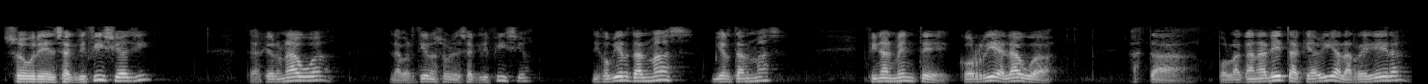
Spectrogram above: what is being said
sobre el sacrificio allí. Trajeron agua, la vertieron sobre el sacrificio. Dijo, viertan más, viertan más. Finalmente corría el agua hasta por la canaleta que había, la reguera,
